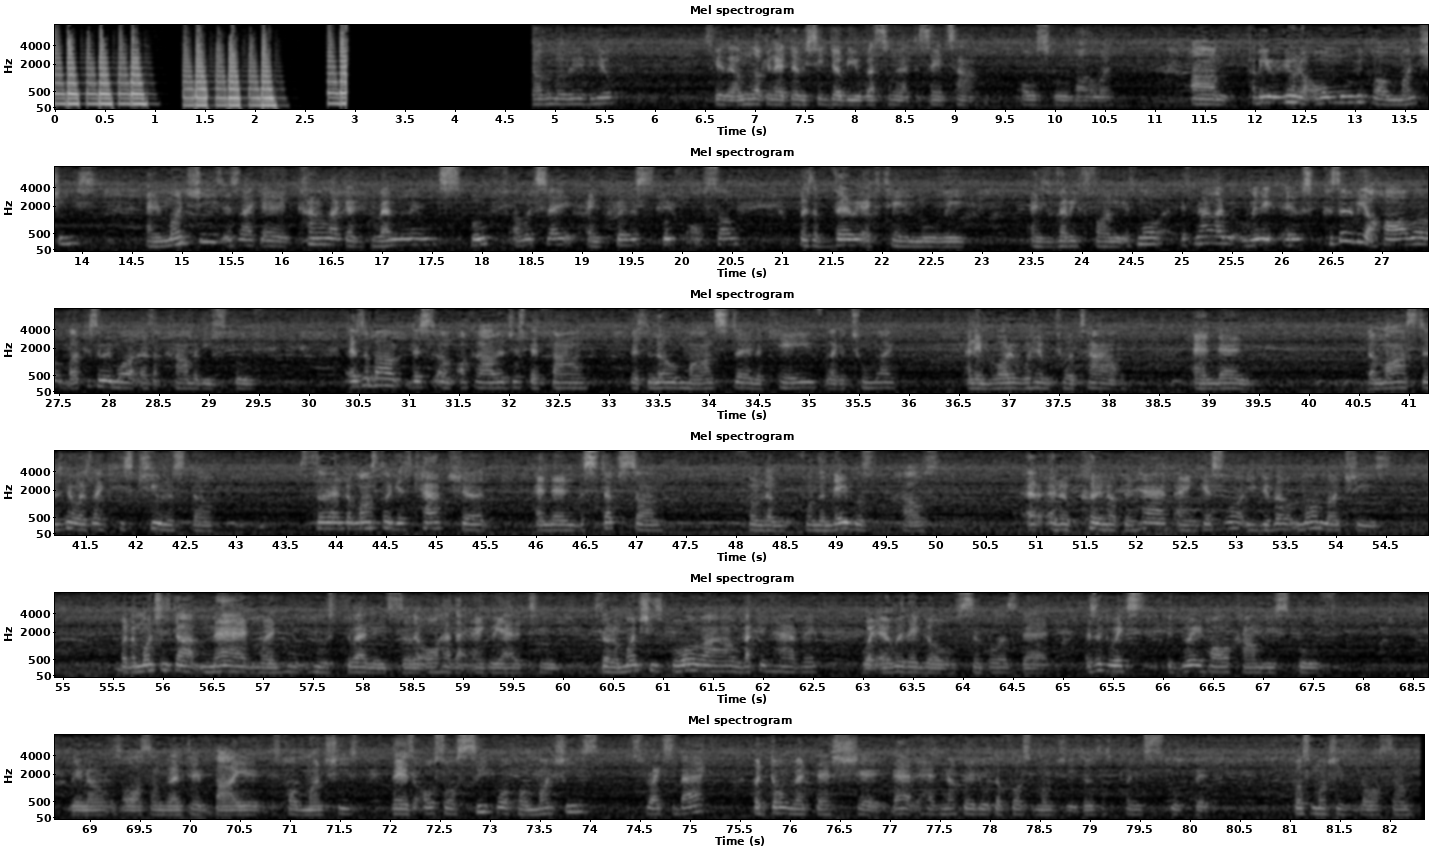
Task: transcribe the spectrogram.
Another movie review. Excuse me, I'm looking at WCW wrestling at the same time. Old school, by the way. Um, I'll be reviewing an old movie called Munchies. And Munchies is like a kind of like a Gremlin spoof, I would say, and Critter spoof also. But it's a very entertaining movie, and it's very funny. It's more, it's not like really, it's considered to be a horror, but considered more as a comedy spoof. It's about this um, archaeologist that found this little monster in a cave, like a tomb-like, and they brought it with him to a town. And then the monster, you know, it's like he's cute and stuff. So then the monster gets captured, and then the stepson from the from the neighbor's house end up cutting up in half. And guess what? You develop more munchies. But the munchies got mad when he, he was threatened, so they all had that angry attitude. So the munchies go around wrecking havoc wherever they go. Simple as that. It's a great, a great horror comedy spoof. You know, it's awesome. Rent it, buy it. It's called Munchies. There's also a sequel called Munchies Strikes Back, but don't rent that shit. That has nothing to do with the first Munchies. It was just plain stupid. First Munchies is awesome.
